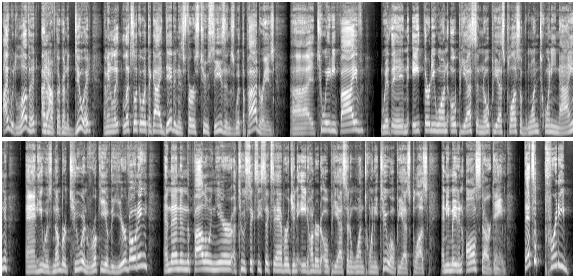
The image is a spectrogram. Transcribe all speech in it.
I would love it. I don't know if they're going to do it. I mean, let, us look at what the guy did in his first two seasons with the Padres. Uh, 285 with an 831 OPS and an OPS plus of 129. And he was number two in rookie of the year voting. And then in the following year, a 266 average, an 800 OPS, and a 122 OPS plus, and he made an all star game that's a pretty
